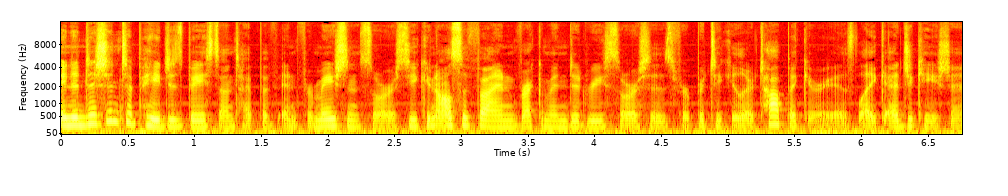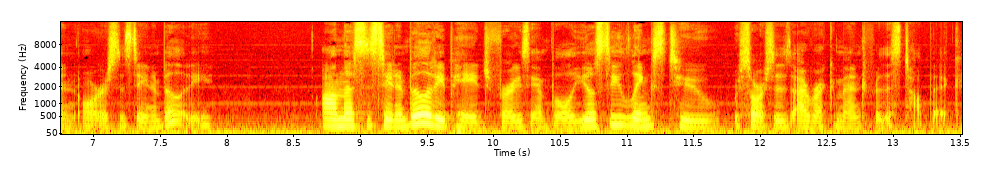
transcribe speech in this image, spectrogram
In addition to pages based on type of information source, you can also find recommended resources for particular topic areas like education or sustainability. On the sustainability page, for example, you'll see links to resources I recommend for this topic.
